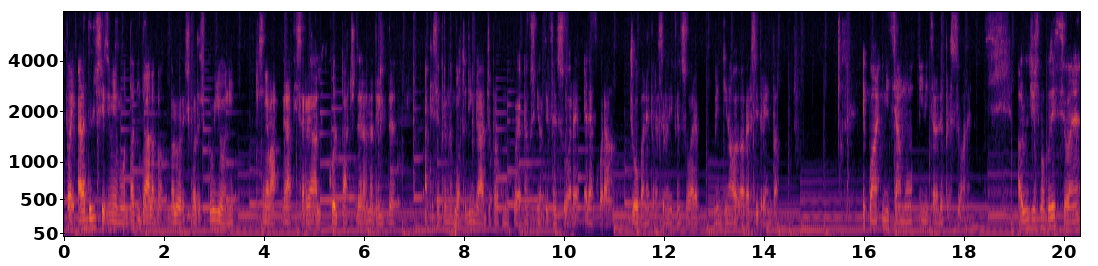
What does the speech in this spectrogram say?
Poi alla dodicesima abbiamo David Alaba, valore 55 milioni, che se ne va gratis al Real col patch del Real Madrid, anche se prende un botto di ingaggio, però comunque è un signor difensore ed è ancora giovane per essere un difensore, 29 va verso i 30 E qua iniziamo, inizia la depressione. All'undicesima posizione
